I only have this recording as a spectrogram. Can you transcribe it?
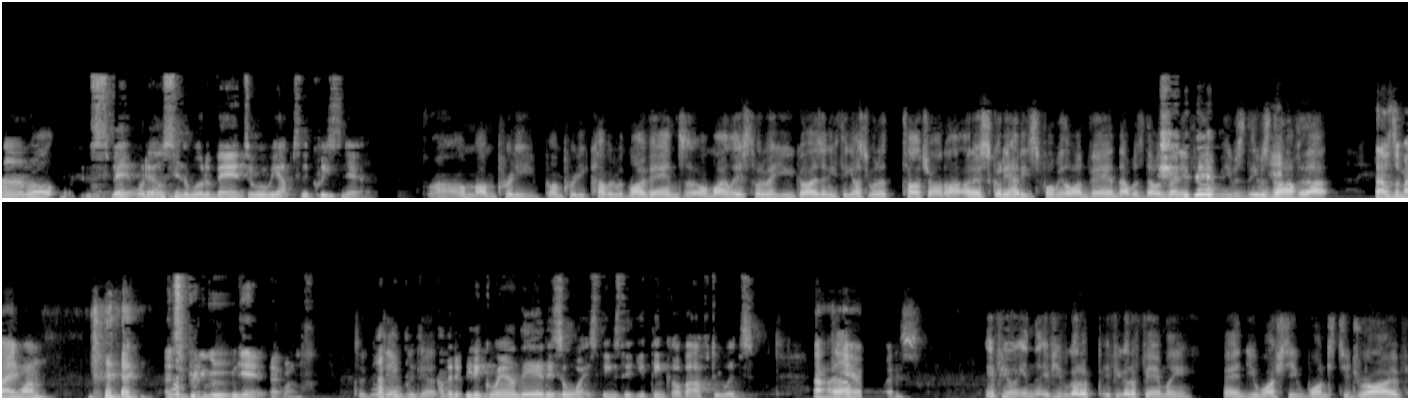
um, Well, what else, man? What else in the world of vans? Or are we up to the quiz now? I'm I'm pretty I'm pretty covered with my vans on my list. What about you guys? Anything else you want to touch on? I, I know Scotty had his Formula One van. That was that was about it for him. He was he was done after that. That was the main one. That's a pretty good get that one. To I damn good we've get. covered a bit of ground there. There's always things that you think of afterwards. Um, yeah, always. If you're in the, if you've got a if you've got a family and you actually want to drive,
